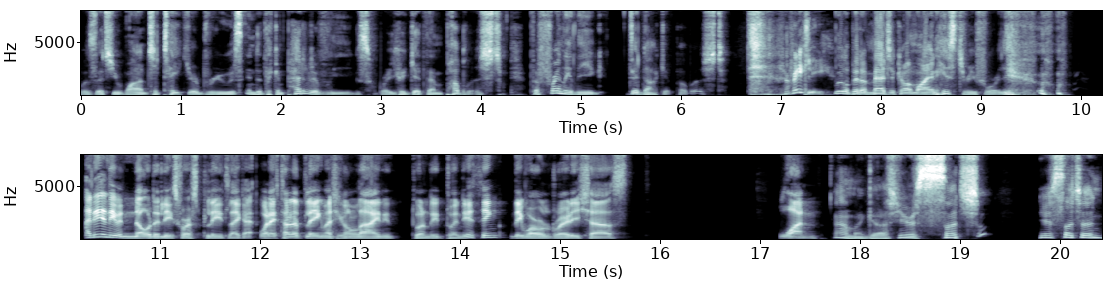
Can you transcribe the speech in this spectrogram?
was that you wanted to take your brews into the competitive leagues where you could get them published. The friendly league did not get published. really? A little bit of Magic Online history for you. I didn't even know the leagues were split. Like I- when I started playing Magic Online in 2020, I think they were already just one. oh my gosh, you're such you're such a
